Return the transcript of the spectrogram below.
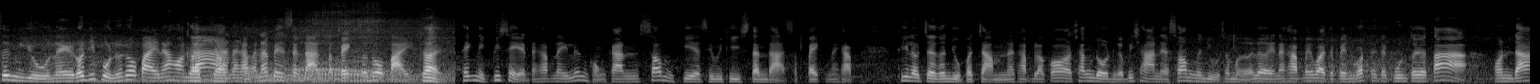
ซึ่งอยู่ในรถญี่ปุ่นทั่วๆไปนะ Honda นะครับ อันนั้นเป็น Standard Spec ทั่ว ๆ ไป ใช่ เทคนิคพิเศษนะครับ ในเรื่องของการซ่อมเกียร์ CVT Standard Spec นะครับ ที่เราเจอกันอยู่ประจำนะครับ แล้วก็ช่างโดนกับพี่ชาญเนี่ยซ่อมกันอยู่เสมอเลยนะครับ ไม่ว่าจะเป็นรถในตระกูล Toyota Honda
